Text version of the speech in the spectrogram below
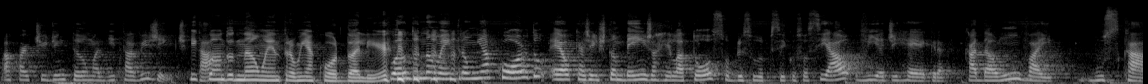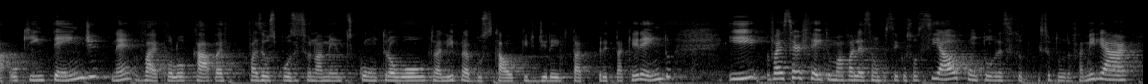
a partir de então ali estar tá vigente. E tá? quando não entram em acordo ali? Quando não entram em acordo, é o que a gente também já relatou sobre o estudo psicossocial, via de regra, cada um vai buscar o que entende, né? Vai colocar, vai fazer os posicionamentos contra o outro ali para buscar o que de direito está tá querendo. E vai ser feita uma avaliação psicossocial com toda essa estrutura familiar,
